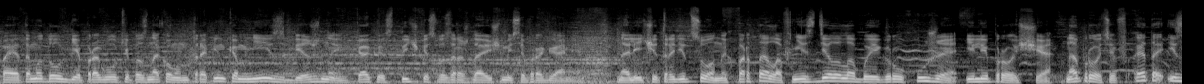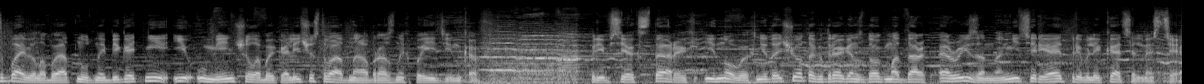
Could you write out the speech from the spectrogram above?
поэтому долгие прогулки по знакомым тропинкам неизбежны, как и стычки с возрождающимися врагами. Наличие традиционных порталов не сделало бы игру хуже или проще. Напротив, это избавило бы от нудной беготни и уменьшило бы количество однообразных поединков. При всех старых и новых недочетах Dragon's Dogma Dark Arisen не теряет привлекательности.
